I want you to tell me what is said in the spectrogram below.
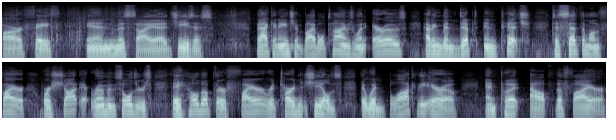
our faith in Messiah Jesus. Back in ancient Bible times, when arrows, having been dipped in pitch to set them on fire, were shot at Roman soldiers, they held up their fire retardant shields that would block the arrow and put out the fire.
